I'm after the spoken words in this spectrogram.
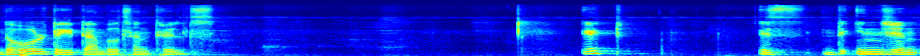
the whole tree trembles and thrills. It is the engine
